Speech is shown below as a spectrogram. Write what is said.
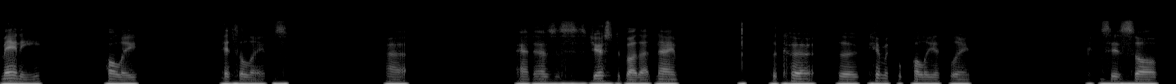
many poly ethylenes. Uh, and as is suggested by that name, the, the chemical polyethylene consists of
